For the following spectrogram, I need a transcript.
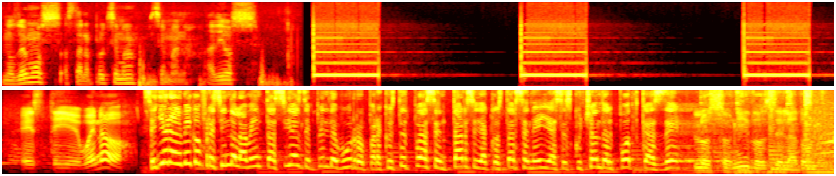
Nos vemos hasta la próxima semana. Adiós. Este, bueno. Señora, le vengo ofreciendo la venta sillas de piel de burro para que usted pueda sentarse y acostarse en ellas escuchando el podcast de Los sonidos de la dona.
